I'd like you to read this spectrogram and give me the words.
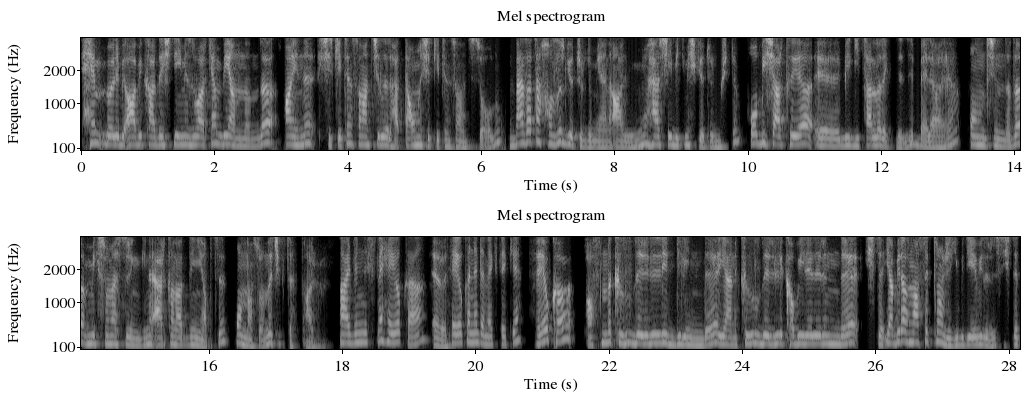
Hem böyle bir abi kardeşliğimiz varken bir yandan da aynı şirketin sanatçıları hatta onun şirketin sanatçısı oldum. Ben zaten hazır götürdüm yani albümü. Her şey bitmiş götürmüştüm. O bir şarkıya e, bir gitarlar ekledi Bela'ya. Onun dışında da mix ve masteringini Erkan Addin yaptı. Ondan sonra da çıktı albüm. Albümün ismi Heyoka. Evet. Heyoka ne demek peki? Heyoka aslında Kızılderili dilinde yani Kızılderili kabilelerinde işte ya biraz Nasrettin Hoca gibi diyebiliriz. İşte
